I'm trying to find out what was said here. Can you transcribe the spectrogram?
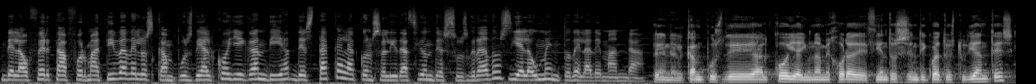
De la oferta formativa de los campus de Alcoy y Gandía destaca la consolidación de sus grados y el aumento de la demanda. En el campus de Alcoy hay una mejora de 164 estudiantes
